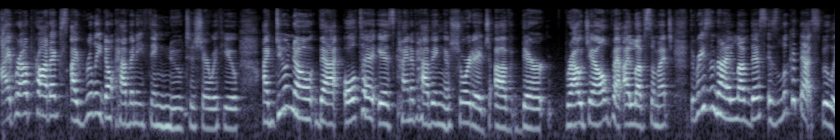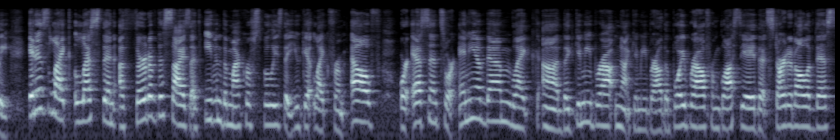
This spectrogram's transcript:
Eyebrow products, I really don't have anything new to share with you. I do know that Ulta is kind of having a shortage of their brow gel that I love so much. The reason that I love this is look at that spoolie. It is like less than a third of the size of even the micro spoolies that you get like from e.l.f. or Essence or any of them like uh, the Gimme Brow, not Gimme Brow, the Boy Brow from Glossier that started all of this.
